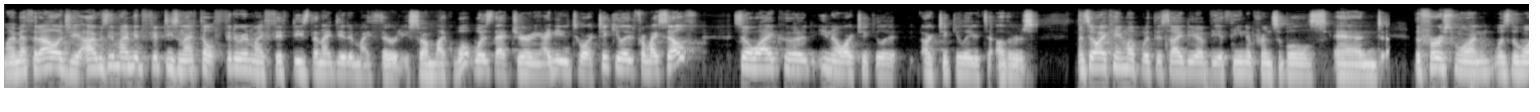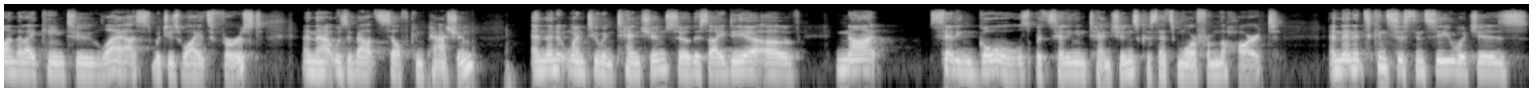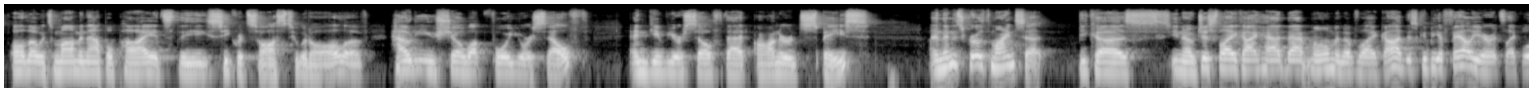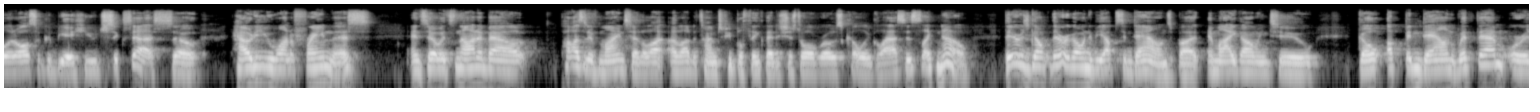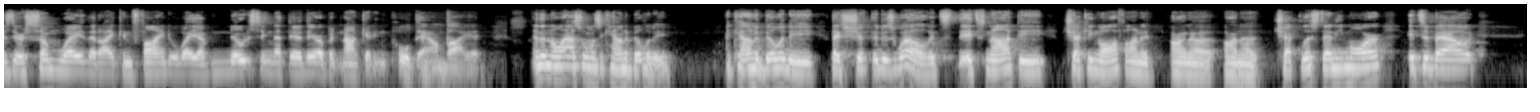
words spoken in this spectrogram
my methodology. I was in my mid 50s and I felt fitter in my 50s than I did in my 30s. So I'm like, what was that journey? I needed to articulate it for myself so I could, you know, articulate articulate it to others. And so I came up with this idea of the Athena principles. And the first one was the one that I came to last, which is why it's first. And that was about self compassion. And then it went to intention. So this idea of not setting goals, but setting intentions, because that's more from the heart. And then it's consistency, which is, although it's mom and apple pie, it's the secret sauce to it all of how do you show up for yourself and give yourself that honored space. And then it's growth mindset because, you know, just like I had that moment of like, God, this could be a failure, it's like, well, it also could be a huge success. So, how do you want to frame this? And so it's not about positive mindset. A lot, a lot of times people think that it's just all rose colored glasses. Like, no, there is go- there are going to be ups and downs, but am I going to go up and down with them? Or is there some way that I can find a way of noticing that they're there, but not getting pulled down by it? And then the last one was accountability. Accountability that shifted as well. It's it's not the checking off on a on a on a checklist anymore. It's about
